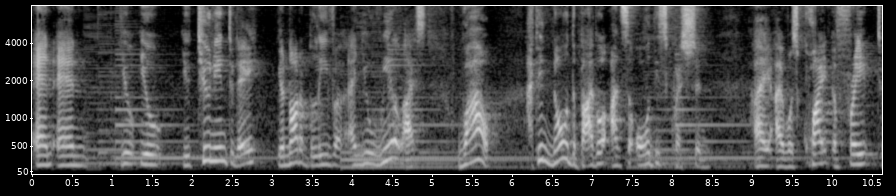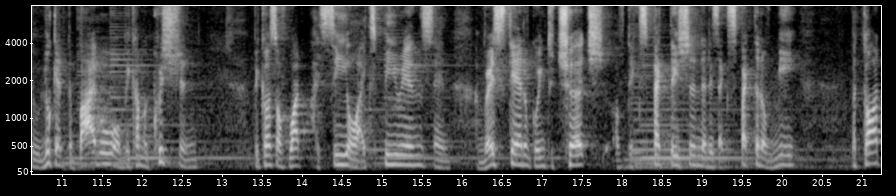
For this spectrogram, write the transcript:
And, and you, you, you tune in today, you're not a believer, and you realize, wow, I didn't know the Bible answered all these questions. I, I was quite afraid to look at the Bible or become a Christian because of what I see or experience, and I'm very scared of going to church, of the expectation that is expected of me. But God,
